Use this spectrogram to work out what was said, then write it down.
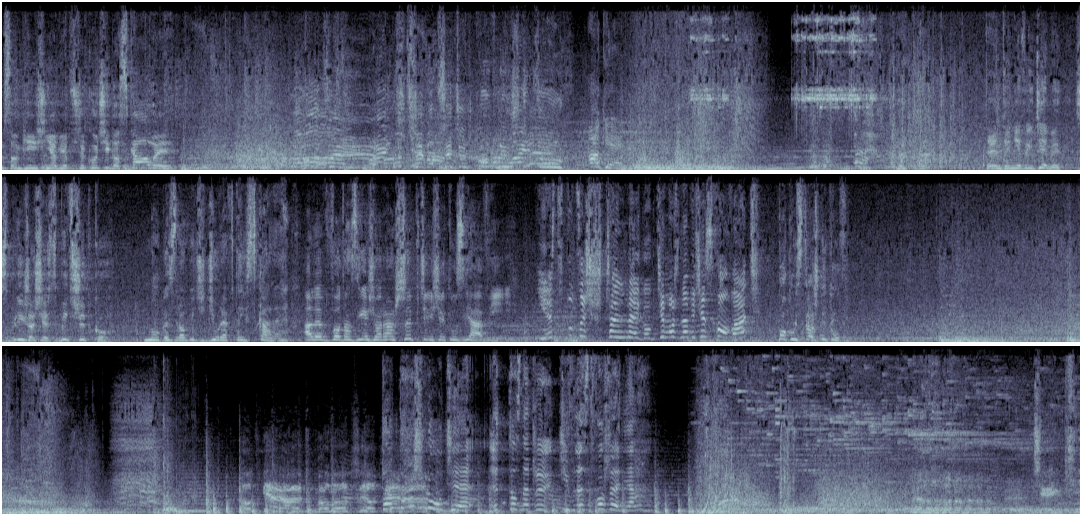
Są więźniowie przykuci do skały. Trzeba przeciąć główny łańcuch! Ogień! Tędy nie wyjdziemy. Zbliża się zbyt szybko. Mogę zrobić dziurę w tej skale, ale woda z jeziora szybciej się tu zjawi. Jest tu coś szczelnego, gdzie można by się schować? Pokój strażników! Pomocy! To też ludzie! e, To znaczy dziwne stworzenia. Dzięki.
